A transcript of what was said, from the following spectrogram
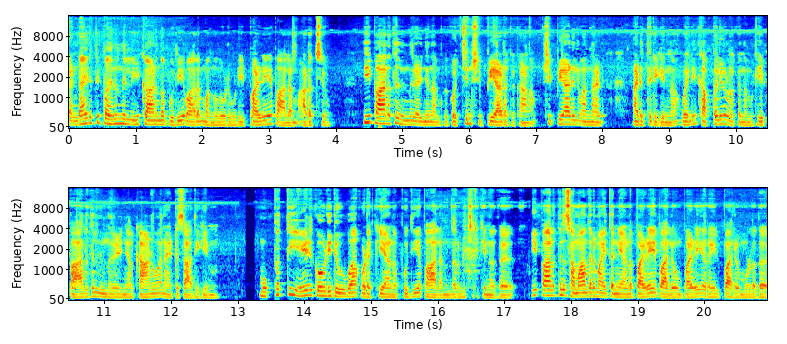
രണ്ടായിരത്തി പതിനൊന്നിൽ ഈ കാണുന്ന പുതിയ പാലം വന്നതോടുകൂടി പഴയ പാലം അടച്ചു. ഈ പാലത്തിൽ നിന്ന് കഴിഞ്ഞാൽ നമുക്ക് കൊച്ചിൻ ഷിപ്പ് യാർഡൊക്കെ കാണാം. ഷിപ്പ് യാർഡിൽ വന്ന അടുത്തിരിക്കുന്ന വലിയ കപ്പലുകളൊക്കെ നമുക്ക് ഈ പാലത്തിൽ നിന്ന് കഴിഞ്ഞാൽ കാണുവാനായിട്ട് സാധിക്കും. മുപ്പത്തിയേഴ് കോടി രൂപ മുടക്കിയാണ് പുതിയ പാലം നിർമ്മിച്ചിരിക്കുന്നത്. ഈ പാലത്തിന് സമാന്തരമായി തന്നെയാണ് പഴയ പാലവും പഴയ റെയിൽ പാലവും ഉള്ളത്.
